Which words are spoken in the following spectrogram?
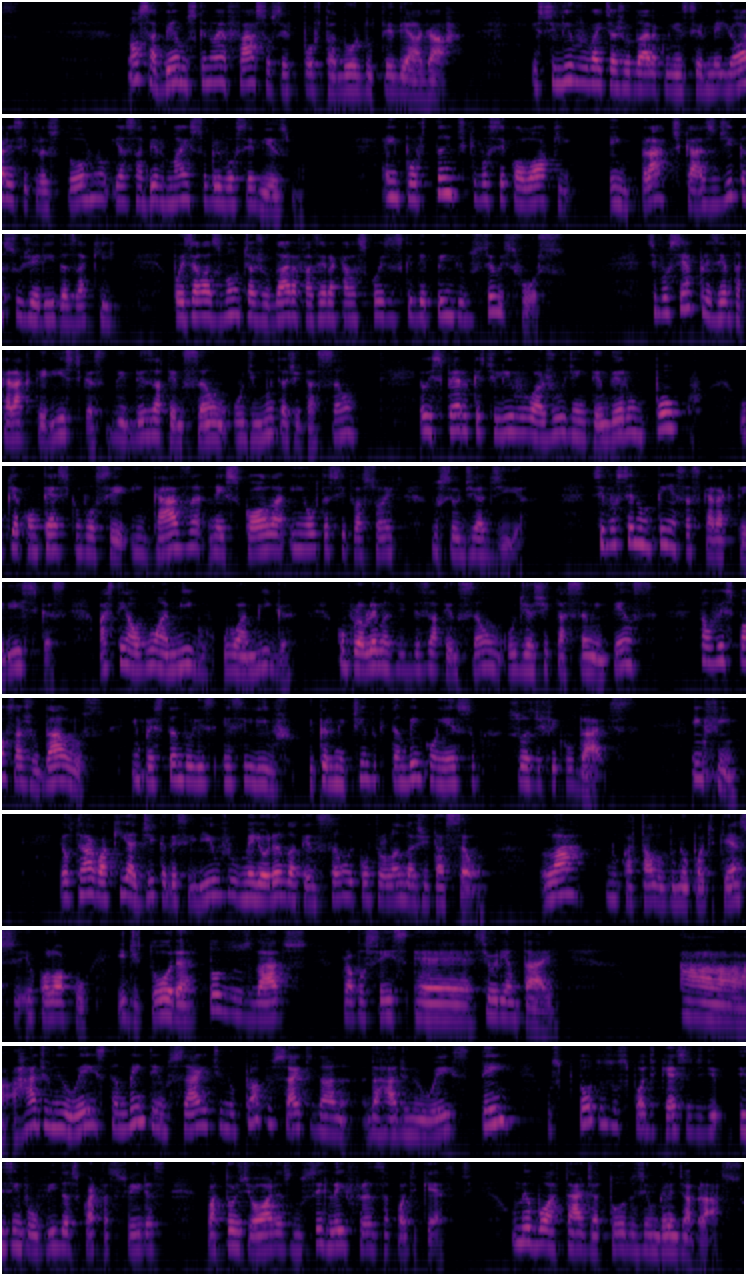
Nós sabemos que não é fácil ser portador do TDAH. Este livro vai te ajudar a conhecer melhor esse transtorno e a saber mais sobre você mesmo. É importante que você coloque em prática as dicas sugeridas aqui, pois elas vão te ajudar a fazer aquelas coisas que dependem do seu esforço. Se você apresenta características de desatenção ou de muita agitação, eu espero que este livro o ajude a entender um pouco o que acontece com você em casa, na escola e em outras situações do seu dia a dia. Se você não tem essas características, mas tem algum amigo ou amiga com problemas de desatenção ou de agitação intensa, talvez possa ajudá-los emprestando-lhes esse livro e permitindo que também conheçam suas dificuldades. Enfim, eu trago aqui a dica desse livro, Melhorando a Atenção e Controlando a Agitação. Lá no catálogo do meu podcast eu coloco editora, todos os dados para vocês é, se orientarem. A Rádio New Ways também tem o site, no próprio site da, da Rádio New Ways tem os, todos os podcasts de, desenvolvidos às quartas-feiras, 14 horas, no Serlei França Podcast. O meu boa tarde a todos e um grande abraço.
